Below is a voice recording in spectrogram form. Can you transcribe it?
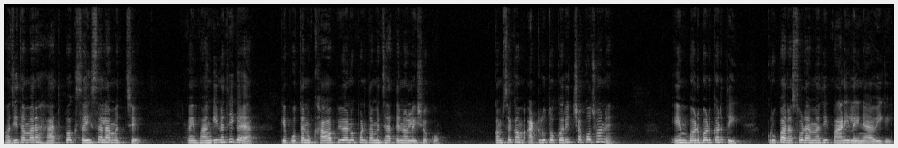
હજી તમારા હાથ પગ સહી સલામત છે. કંઈ ભાંગી નથી ગયા કે પોતાનું ખાવા પીવાનું પણ તમે જાતે ન લઈ શકો? કમસે કમ આટલું તો કરી જ શકો છો ને? એમ બળબડ કરતી કૃપા રસોડામાંથી પાણી લઈને આવી ગઈ.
